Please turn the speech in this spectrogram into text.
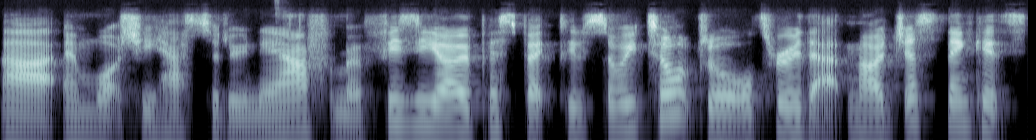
uh, and what she has to do now from a physio perspective. So we talked all through that. And I just think it's,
